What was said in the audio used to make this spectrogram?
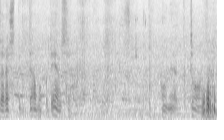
зараз підійдемо, подивимося. Вони тонн.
